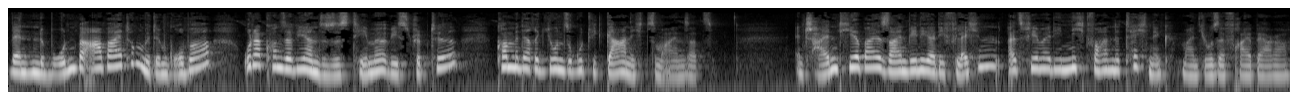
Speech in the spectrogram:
Wendende Bodenbearbeitung mit dem Grubber oder konservierende Systeme wie Striptill kommen in der Region so gut wie gar nicht zum Einsatz. Entscheidend hierbei seien weniger die Flächen als vielmehr die nicht vorhandene Technik, meint Josef Freiberger.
